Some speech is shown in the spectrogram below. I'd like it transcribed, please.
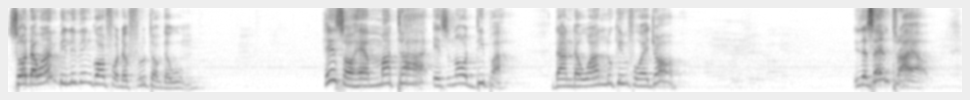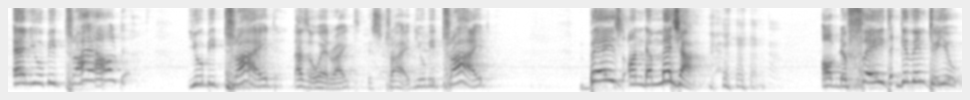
So the one believing God for the fruit of the womb, his or her matter is no deeper than the one looking for a job. It's the same trial. And you'll be trialed, you'll be tried, that's the word, right? It's tried. You'll be tried based on the measure of the faith given to you.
